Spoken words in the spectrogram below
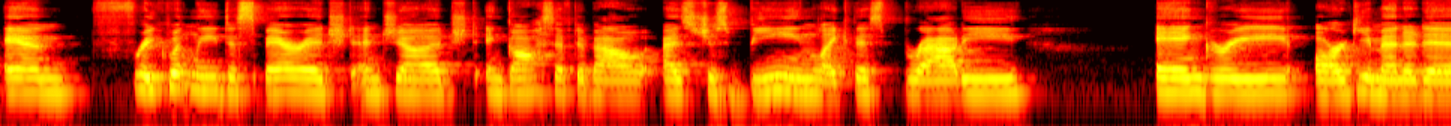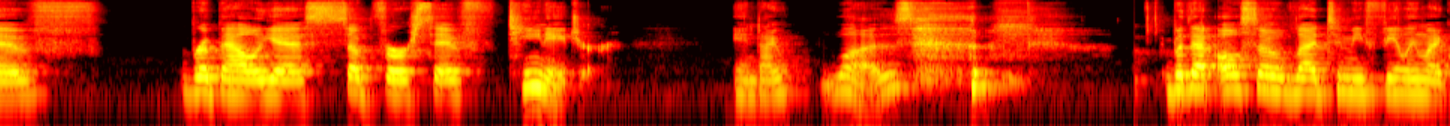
and frequently disparaged and judged and gossiped about as just being like this bratty, angry, argumentative, rebellious, subversive teenager and I was. but that also led to me feeling like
